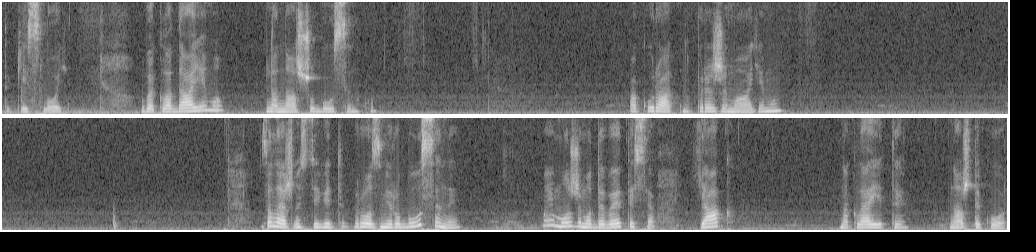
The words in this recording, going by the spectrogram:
такий слой. Викладаємо на нашу бусинку. Акуратно прижимаємо. В залежності від розміру бусини, ми можемо дивитися, як наклеїти наш декор.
